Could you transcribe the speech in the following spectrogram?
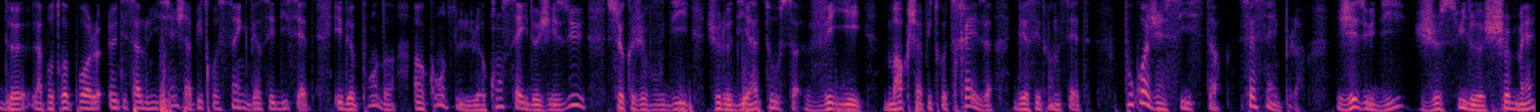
de l'apôtre Paul 1 Thessaloniciens chapitre 5 verset 17 et de prendre en compte le conseil de Jésus. Ce que je vous dis, je le dis à tous, veillez. Marc chapitre 13 verset 37. Pourquoi j'insiste? C'est simple. Jésus dit, je suis le chemin,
